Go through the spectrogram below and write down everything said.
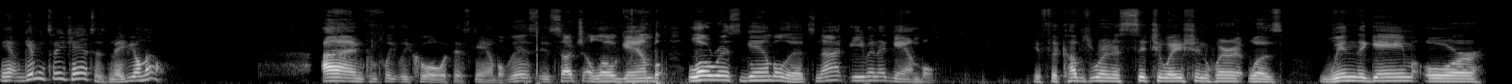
you know, give him three chances. Maybe you'll know. I'm completely cool with this gamble. This is such a low gamble, low risk gamble that it's not even a gamble. If the Cubs were in a situation where it was win the game or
